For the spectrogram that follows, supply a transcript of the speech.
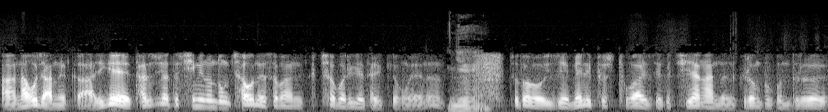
아, 나오지 않을까. 이게 단순히 어떤 시민운동 차원에서만 그쳐버리게 될 경우에는 예. 저도 이제 매니페스토가 이제 그 지향하는 그런 부분들을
